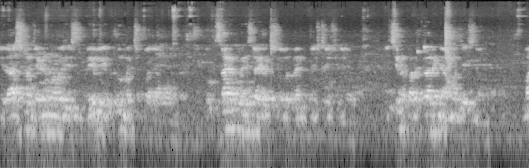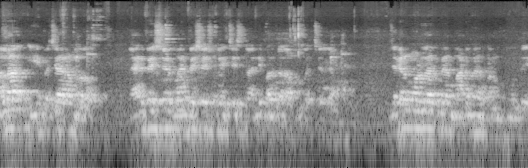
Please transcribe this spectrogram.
ఈ రాష్ట్రం జగన్మోహన్ రెడ్డి చేసిన పేర్లు ఎప్పుడూ మర్చిపోలేము. ఒకసారి పోయినసారి ఎలక్షన్లో మేనిఫెస్టేషన్ ఇచ్చిన పథకాలని అమలు చేశాము మళ్ళా ఈ ప్రచారంలో మేనిఫెస్టో మేనిఫెస్టేషన్లో ఇచ్చేసిన అన్ని పథకాలు అమలు వచ్చారు జగన్మోహన్ గారి మీద మాట మీద నమ్మకం ఉంది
